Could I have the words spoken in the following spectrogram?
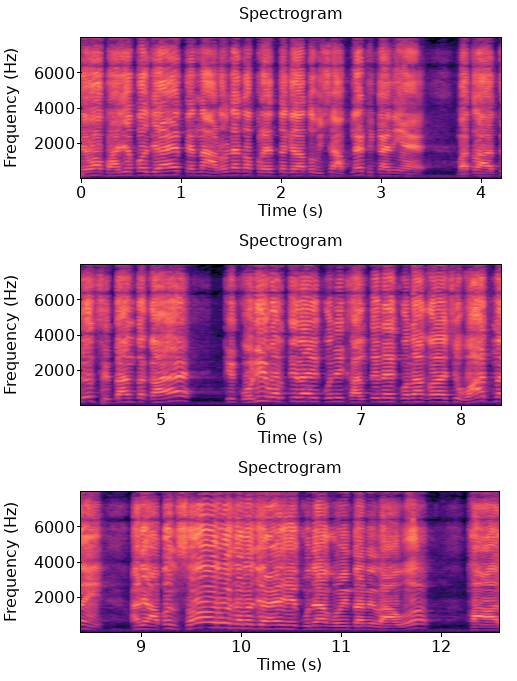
तेव्हा भाजप जे आहे त्यांना अडवण्याचा प्रयत्न केला. तो विषय आपल्या ठिकाणी आहे. मात्र अद्वैत सिद्धांत काय की कोणी वरती नाही कोणी खालती नाही कोणाकोणाची वाद नाही. आणि आपण सर्वजण जे आहे हे गुन्हा गोविंदाने राहावं हा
